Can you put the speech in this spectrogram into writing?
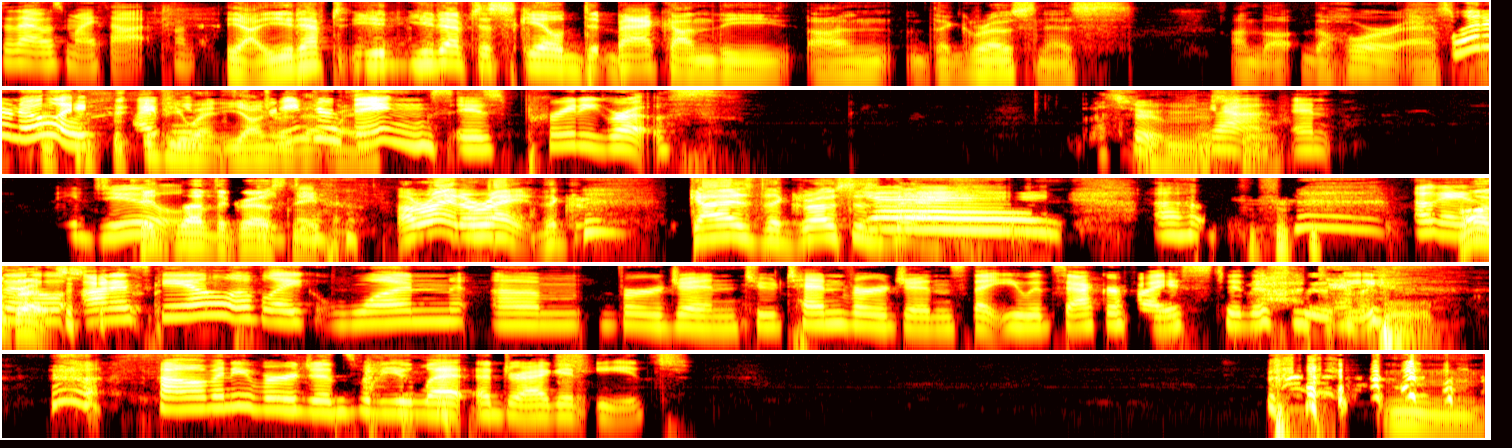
so that was my thought yeah. You'd have to you'd, you'd have to scale d- back on the on the grossness on the the horror aspect. well i don't know like I if you mean, went younger, stranger things is pretty gross That's true. Mhm. That's yeah true. and they do Kids love the gross They do. Nathan. All right, all right. The gr- guys, the gross is back. Um, okay, so gross. on a scale of like one um virgin to ten virgins that you would sacrifice to this Damn movie, how many virgins would you let a dragon eat? Mm.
